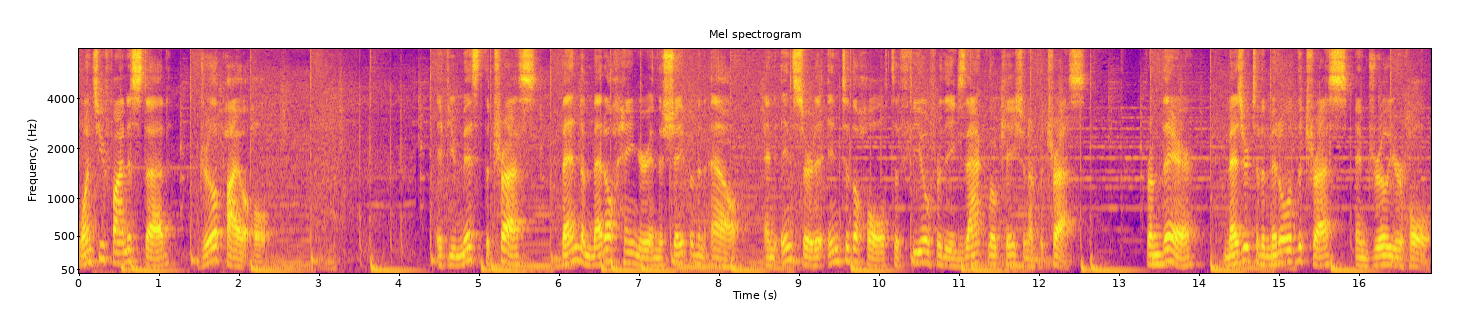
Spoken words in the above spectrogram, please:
Once you find a stud, drill a pilot hole. If you miss the truss, bend a metal hanger in the shape of an L and insert it into the hole to feel for the exact location of the truss. From there, measure to the middle of the truss and drill your hole.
